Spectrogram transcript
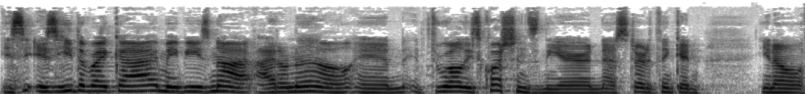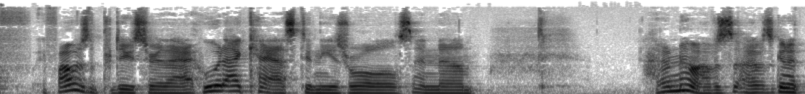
is is he the right guy? Maybe he's not. I don't know. And it threw all these questions in the air, and I started thinking, you know, if if I was the producer of that, who would I cast in these roles? And um, I don't know. I was I was going to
